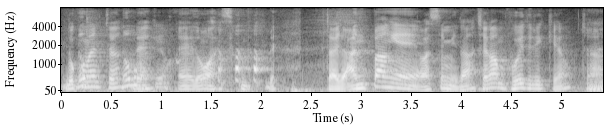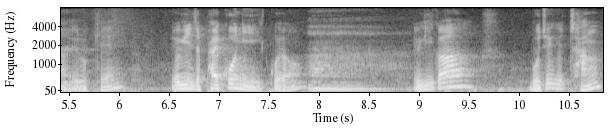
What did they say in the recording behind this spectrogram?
노코멘트. 넘- 넘어갈게요. 네. 네, 넘어가겠습니다. 네. 자, 이제 안방에 왔습니다. 제가 한번 보여드릴게요. 자, 네. 이렇게. 여기 이제 발코니 있고요. 아, 여기가 뭐지? 그장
